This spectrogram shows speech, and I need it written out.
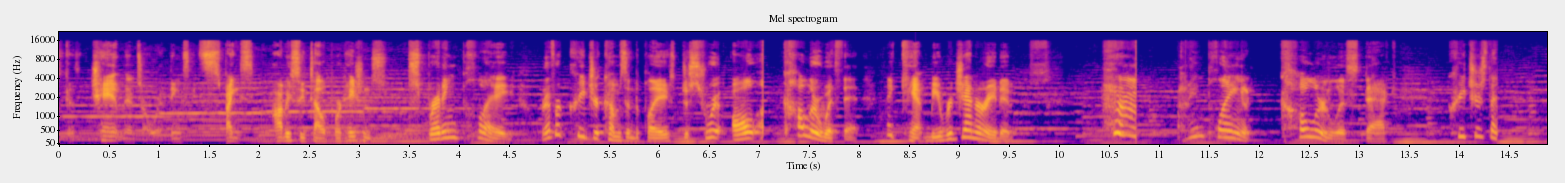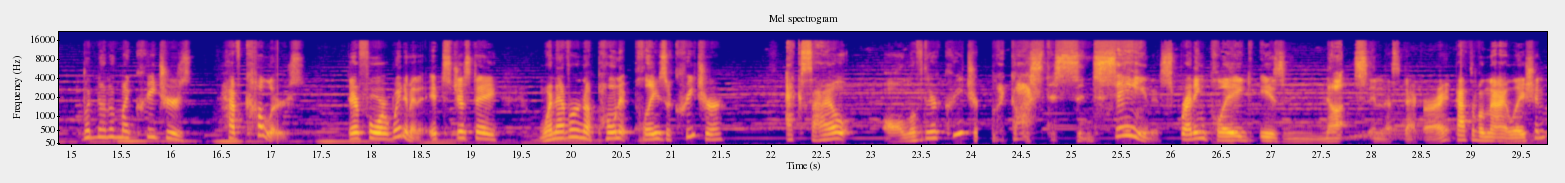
because enchantments are where things get spicy. Obviously, teleportations, spreading plague. Whenever a creature comes into play, destroy all color with it. They can't be regenerated. Hmm. I'm playing a colorless deck. Creatures that. But none of my creatures have colors. Therefore, wait a minute. It's just a. Whenever an opponent plays a creature, exile all of their creatures. Oh my gosh, this is insane. Spreading Plague is nuts in this deck, all right? Path of Annihilation.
